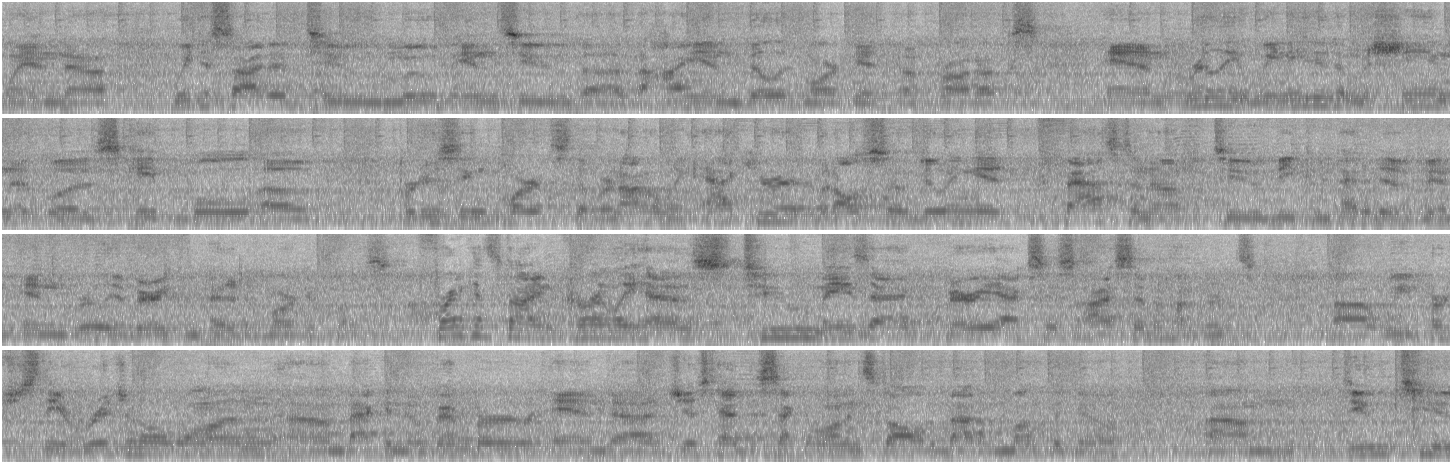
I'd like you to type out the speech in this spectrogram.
when uh, we decided to move into the, the high-end billet market of products and really we needed a machine that was capable of producing parts that were not only accurate but also doing it fast enough to be competitive in, in really a very competitive marketplace. Frankenstein currently has two Mazak Variaxis i700s. Uh, we purchased the original one um, back in November and uh, just had the second one installed about a month ago. Um, due to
